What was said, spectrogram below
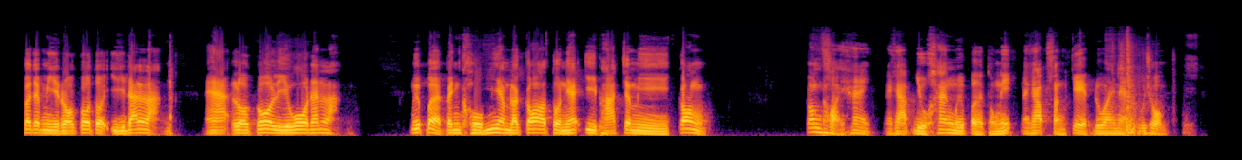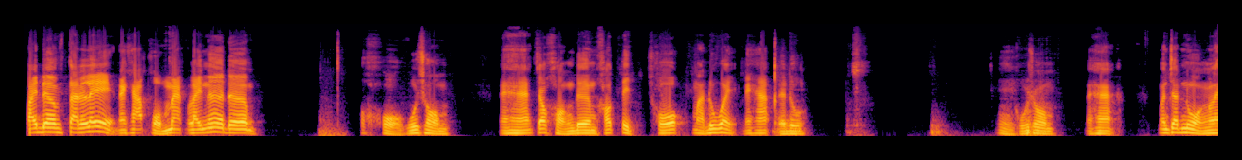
ก็จะมีโลโก้ตัว e ด้านหลังนะฮะโลโก้รีโวด้านหลัง มือเปิดเป็นโครเมียม แล้วก็ตัวนี้ e plus จะมีกล้องกล้องถอยให้นะครับ อยู่ข้างมือเปิดตรงนี้นะครับ สังเกตด้วยนะคุณผู้ชม ไฟเดิมสแตนเล่นะครับ ผมแม็กไลเนอร์เดิม โอ้โหคุณผู้ชมนะฮะเจ้าของเดิมเขาติดโชคมาด้วยนะฮะเดี๋ยวดูนี่คุณผู้ชมนะฮะมันจะหน่วงแร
